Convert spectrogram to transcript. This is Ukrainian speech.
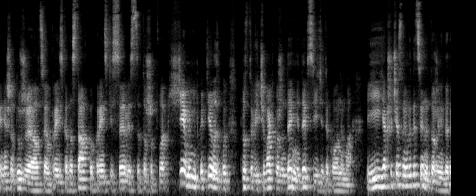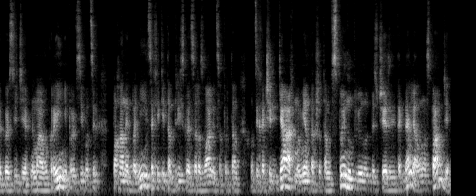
Звісно, дуже оце українська доставка, український сервіс це те, що взагалі мені б хотілося б просто відчувати кожен день, ніде в світі такого нема. І якщо чесно, і медицини теж ніде такої в світі, як немає в Україні, при всіх оцих поганих больницях, які там тріскаються, розвалюються, при там оцих очередях, моментах, що там в спину плюнуть десь в черзі і так далі. Але насправді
